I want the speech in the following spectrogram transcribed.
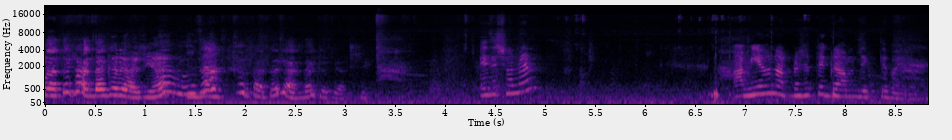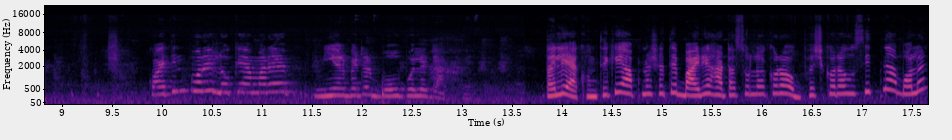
মাথা ঠান্ডা করে আসি হ্যাঁ? মাথা ঠান্ডা করে আসি। এই যে শোনেন আমি এখন আপনার সাথে গ্রাম দেখতে বাইরে। কয়দিন পরে লোকে আমারে মিয়ার বেটার বউ বলে ডাকবে। তাইলে এখন থেকে আপনার সাথে বাইরে হাঁটাচলা করা অভ্যাস করা উচিত না বলেন?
